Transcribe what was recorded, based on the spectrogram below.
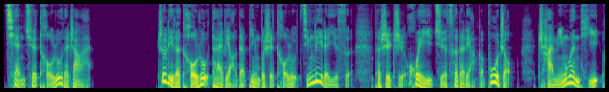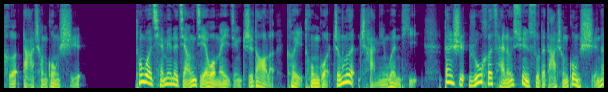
欠缺投入的障碍。这里的投入代表的并不是投入精力的意思，它是指会议决策的两个步骤：阐明问题和达成共识。通过前面的讲解，我们已经知道了可以通过争论阐明问题，但是如何才能迅速的达成共识呢？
